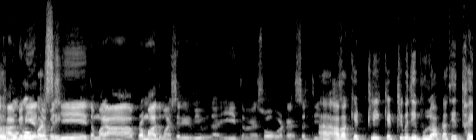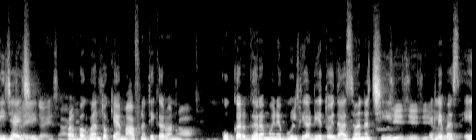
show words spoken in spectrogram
તો ભોગવવું પડશે. પછી તમારા આ પ્રમાદમાં શરીર વ્યુ જાય. એ તમે સો વટે સત્ય આવા કેટલી કેટલી બધી ભૂલો આપણાથી થઈ જાય થઈ છે. જાય છે, પણ ભગવાન તો ક્યાંય માફ નથી કરવાનું. કુકર ગરમ હોય ને ભૂલથી અડીએ તો એ દાઝવાના જ છીએ. એટલે બસ એ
